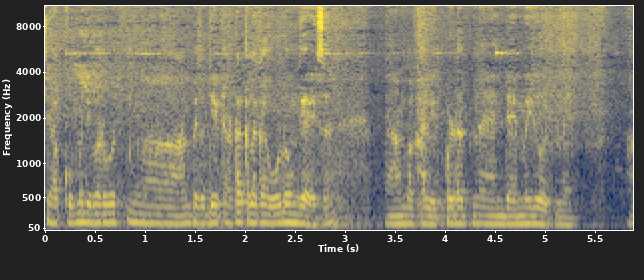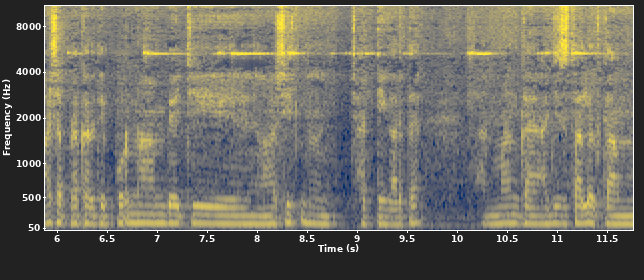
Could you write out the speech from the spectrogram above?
चाकूमध्ये बरोबर आंब्याचा देठ अटकला काय ओढून घ्यायचा. आंबा खाली पडत नाही आणि डॅमेज होत नाही. अशा प्रकारे ते पूर्ण आंब्याची अशी छाटणी करतात आणि मग काय आजीचं चालत काम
